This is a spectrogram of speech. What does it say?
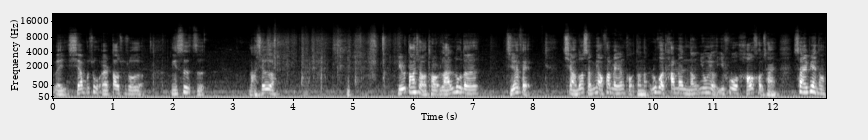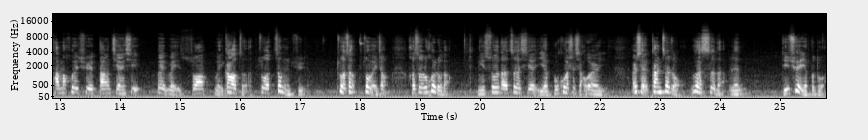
为闲不住而到处作恶。你是指哪些恶？比如当小偷、拦路的劫匪。抢夺神庙、贩卖人口等等。如果他们能拥有一副好口才，善于变通，他们会去当奸细，为伪装伪告者做证据、作证、做伪证和收受贿赂等。你说的这些也不过是小恶而已。而且干这种恶事的人的确也不多，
